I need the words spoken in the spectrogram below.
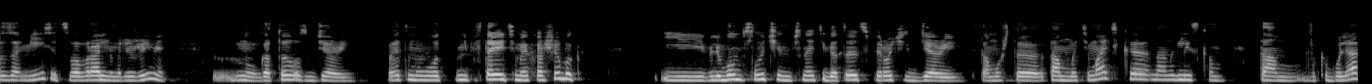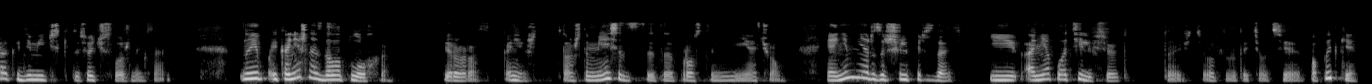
за месяц в авральном режиме, ну, готовилась к Джерри. Поэтому вот не повторяйте моих ошибок, и в любом случае начинайте готовиться в первую очередь к Джерри, потому что там математика на английском, там вокабуляр академический, то есть очень сложный экзамен. Ну и, и конечно, я сдала плохо первый раз, конечно, потому что месяц это просто ни, ни о чем. И они мне разрешили пересдать. И они оплатили все это. То есть вот, вот эти вот все попытки,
